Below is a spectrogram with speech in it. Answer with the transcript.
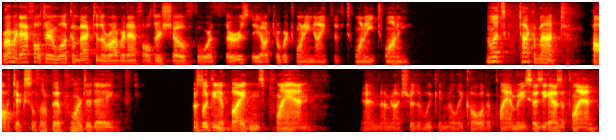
Robert Affolter, and welcome back to the Robert Affolter Show for Thursday, October 29th of 2020. And let's talk about politics a little bit more today. I was looking at Biden's plan, and I'm not sure that we can really call it a plan, but he says he has a plan.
